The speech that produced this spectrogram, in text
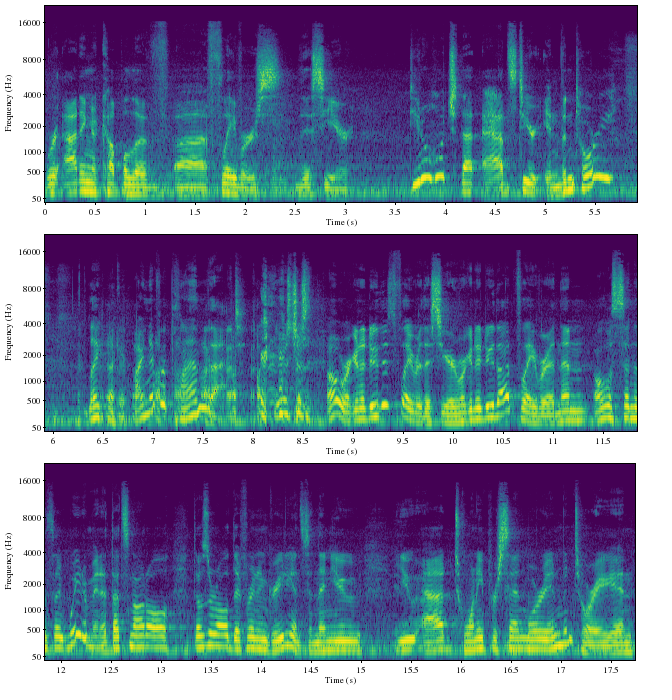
we're adding a couple of uh, flavors this year. Do you know how much that adds to your inventory? Like I never planned that. It was just oh we're gonna do this flavor this year and we're gonna do that flavor and then all of a sudden it's like wait a minute that's not all those are all different ingredients and then you you add twenty percent more inventory and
